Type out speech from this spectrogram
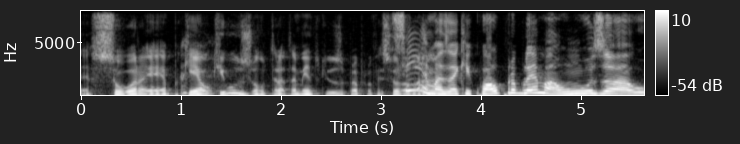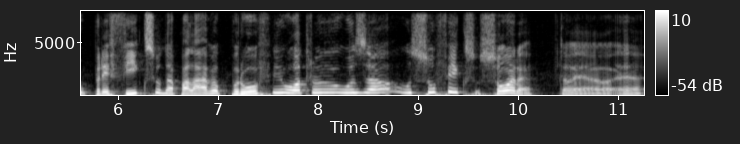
é, Sora é porque é o que usam, o tratamento que usam para professora Sim, lá. mas é que qual o problema? Um usa o prefixo da palavra, o prof, e o outro usa o sufixo, Sora. Então é, é-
